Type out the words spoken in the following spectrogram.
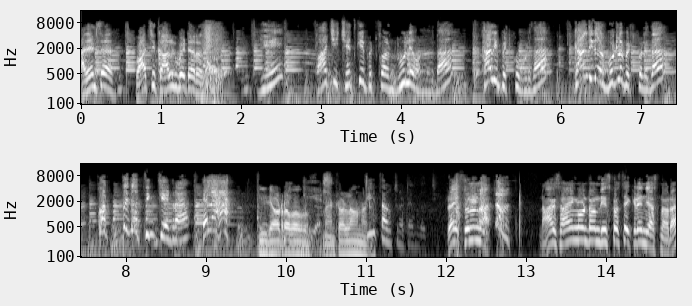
అదేంటి సార్? వాచ్ కాలుకు పెట్టారు. ఏ? వాచి చేతికే పెట్టుకోవాలని రూల్ ఏమన్నా ఉందా ఖాళీ పెట్టుకోకూడదా? గాంధీ గారు బొట్లో పెట్టుకోలేదా? కొత్తగా థింక్ చేయరా ఎలా? ఇదెవడరా బాబు? మెంటోళ్ళ టీ ఉన్నాడు తాగుతున్న టైంలో వచ్చి. రై సున్నుండా. నాకు సాయంగా ఉంటాం తీసుకొస్తే ఇక్కడేం చేస్తున్నావురా?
